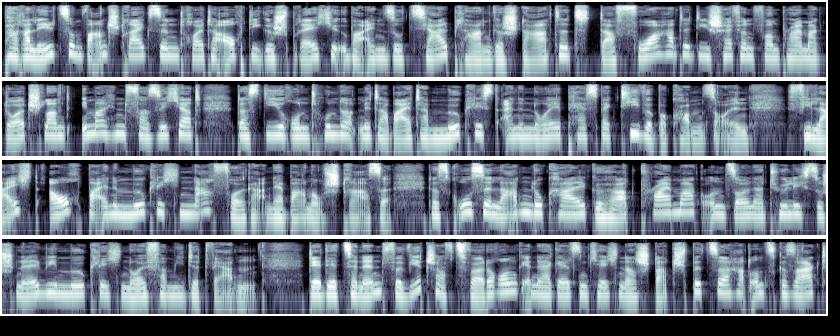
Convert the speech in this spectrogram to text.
Parallel zum Warnstreik sind heute auch die Gespräche über einen Sozialplan gestartet. Davor hatte die Chefin von Primark Deutschland immerhin versichert, dass die rund 100 Mitarbeiter möglichst eine neue Perspektive bekommen sollen. Vielleicht auch bei einem möglichen Nachfolger an der Bahnhofstraße. Das große Ladenlokal gehört Primark und soll natürlich so schnell wie möglich neu vermietet werden. Der Dezernent für Wirtschaftsförderung in der Gelsenkirchener Stadtspitze hat uns gesagt,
